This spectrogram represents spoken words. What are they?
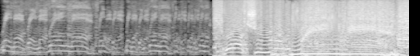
Watch your Rain Man!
